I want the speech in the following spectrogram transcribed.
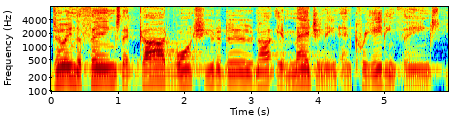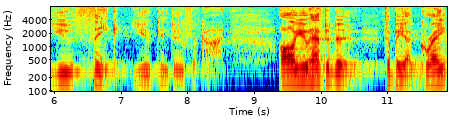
doing the things that God wants you to do, not imagining and creating things you think you can do for God. All you have to do to be a great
